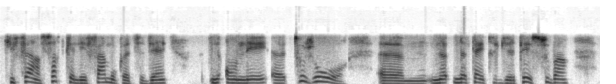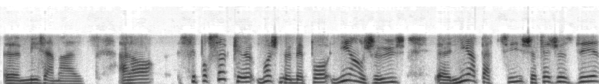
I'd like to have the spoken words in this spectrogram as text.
qui fait en sorte que les femmes au quotidien, on est euh, toujours, notre, notre intégrité est souvent mise à mal. Alors, c'est pour ça que moi, je me mets pas ni en juge, euh, ni en parti. Je fais juste dire,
